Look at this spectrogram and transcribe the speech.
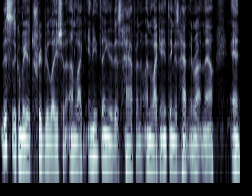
this is going to be a tribulation unlike anything that has happened, unlike anything that's happening right now, and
